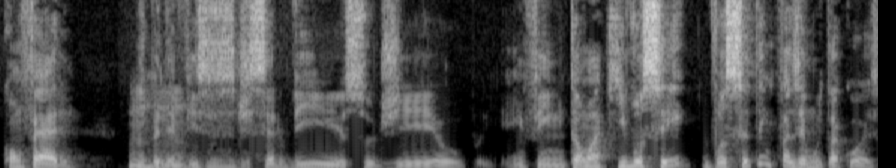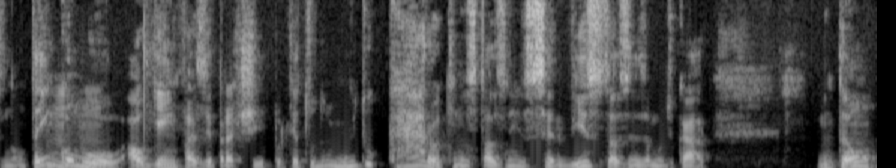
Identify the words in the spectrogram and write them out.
confere. Os uhum. benefícios de serviço, de. Enfim, então aqui você você tem que fazer muita coisa. Não tem uhum. como alguém fazer para ti, porque é tudo muito caro aqui nos Estados Unidos. O serviço nos Estados Unidos é muito caro. Então,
